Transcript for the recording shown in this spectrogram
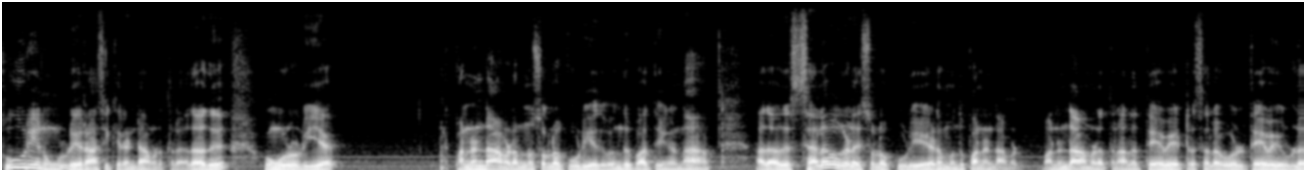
சூரியன் உங்களுடைய ராசிக்கு ரெண்டாம் இடத்துல. அதாவது உங்களுடைய பன்னெண்டாம் இடம்னு சொல்லக்கூடியது வந்து பார்த்திங்கன்னா அதாவது செலவுகளை சொல்லக்கூடிய இடம் வந்து பன்னெண்டாம் இடம். பன்னெண்டாம் இடத்தினால தேவையற்ற செலவுகள் தேவையுள்ள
